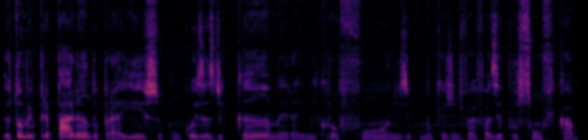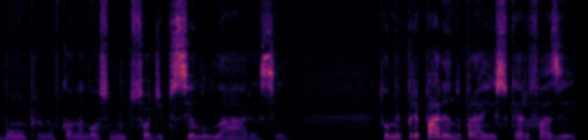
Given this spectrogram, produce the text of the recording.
Eu estou me preparando para isso, com coisas de câmera e microfones e como que a gente vai fazer para o som ficar bom, para não ficar um negócio muito só de celular, assim. Estou me preparando para isso, quero fazer.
